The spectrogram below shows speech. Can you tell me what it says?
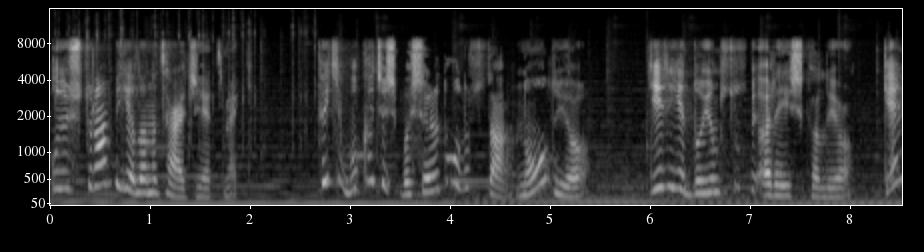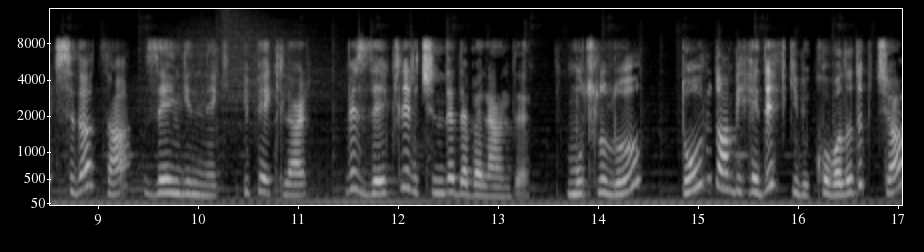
uyuşturan bir yalanı tercih etmek. Peki bu kaçış başarılı olursa ne oluyor? Geriye doyumsuz bir arayış kalıyor. Genç Siddhartha zenginlik, ipekler ve zevkler içinde debelendi. Mutluluğu doğrudan bir hedef gibi kovaladıkça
